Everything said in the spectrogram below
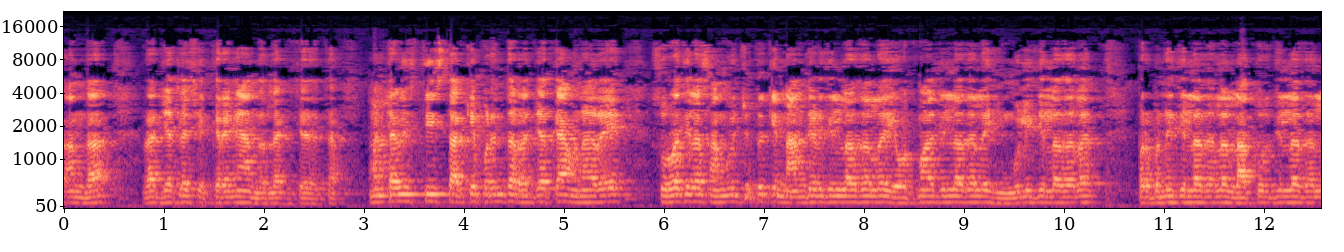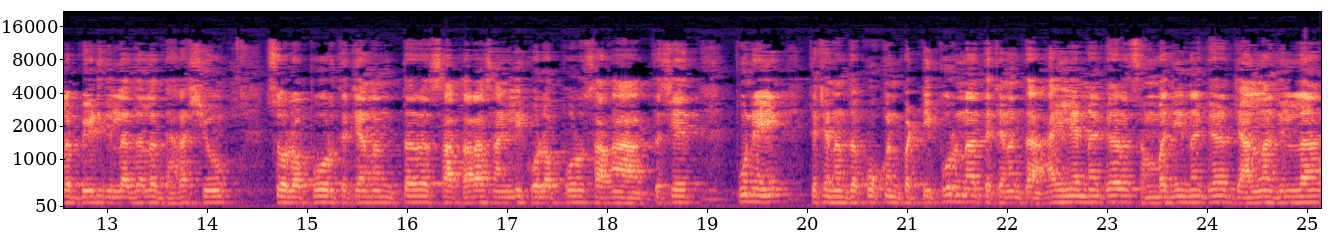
अंदाज राज्यातल्या शेतकऱ्यांनी अंदाज लक्षात येतात अठ्ठावीस तीस तारखेपर्यंत राज्यात काय होणार आहे? सुरुवातीला सांगू इच्छितो की नांदेड जिल्हा झालं यवतमाळ जिल्हा झालं हिंगोली जिल्हा झाला परभणी जिल्हा झाला लातूर जिल्हा झालं बीड जिल्हा झालं धाराशिव सोलापूर त्याच्यानंतर सातारा सांगली कोल्हापूर सा- तसेच पुणे त्याच्यानंतर कोकणपट्टी पूर्ण त्याच्यानंतर अहिल्यानगर संभाजीनगर जालना जिल्हा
